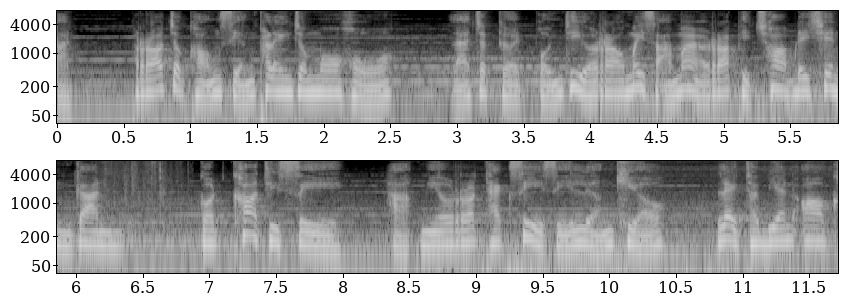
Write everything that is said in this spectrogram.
าด เพราะเจ้าของเสียงเพลงจะโมโห และจะเกิดผลที่เราไม่สามารถรับผิดชอบได้เช่นกันกฎข้อที่ 4 หากมีรถแท็กซี่สีเหลืองเขียว เลขทะเบียนอค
